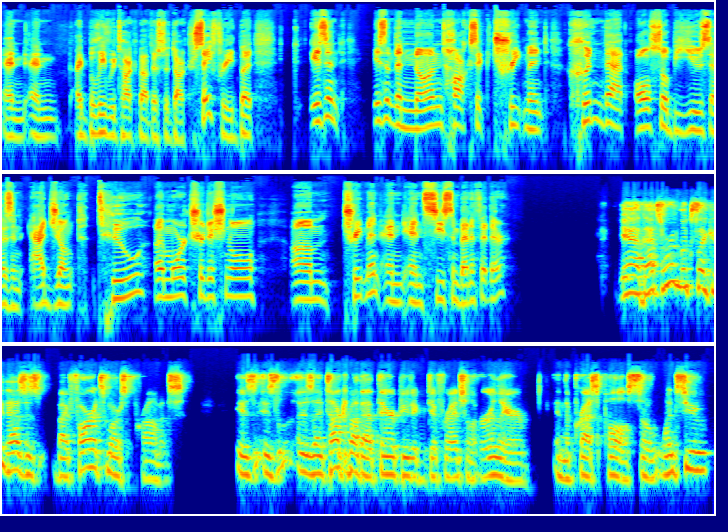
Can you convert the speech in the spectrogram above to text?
and and I believe we talked about this with Dr. Seyfried. But isn't isn't the non toxic treatment? Couldn't that also be used as an adjunct to a more traditional um, treatment and and see some benefit there? Yeah, that's where it looks like it has is by far its most promise. Is is as I talked about that therapeutic differential earlier in the press pulse. So once you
